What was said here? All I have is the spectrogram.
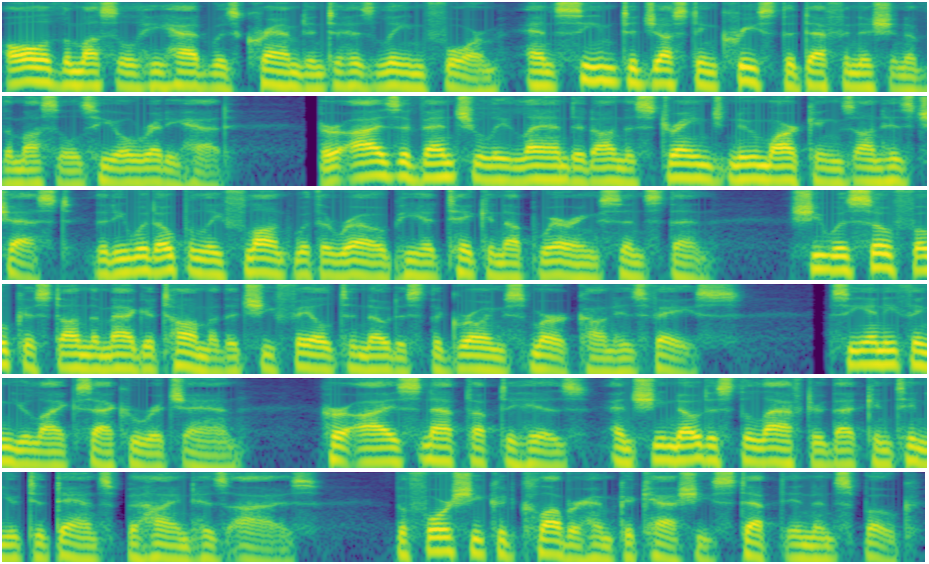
All of the muscle he had was crammed into his lean form and seemed to just increase the definition of the muscles he already had. Her eyes eventually landed on the strange new markings on his chest that he would openly flaunt with the robe he had taken up wearing since then. She was so focused on the Magatama that she failed to notice the growing smirk on his face. See anything you like Sakura-chan? Her eyes snapped up to his and she noticed the laughter that continued to dance behind his eyes. Before she could clobber him Kakashi stepped in and spoke.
